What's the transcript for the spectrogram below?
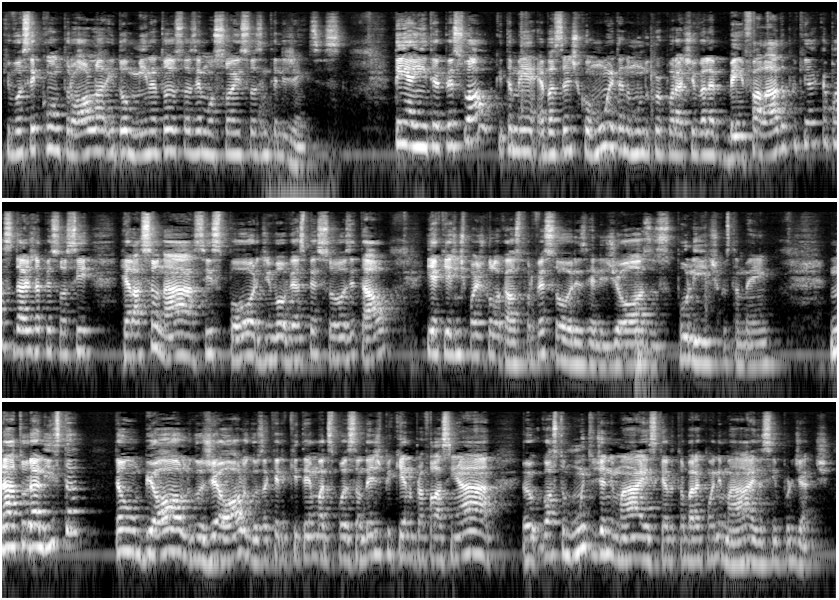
que você controla e domina todas as suas emoções suas inteligências. Tem a interpessoal, que também é bastante comum, até no mundo corporativo ela é bem falada, porque é a capacidade da pessoa se relacionar, se expor, de envolver as pessoas e tal. E aqui a gente pode colocar os professores, religiosos, políticos também. Naturalista, então, biólogos, geólogos, aquele que tem uma disposição desde pequeno para falar assim: ah, eu gosto muito de animais, quero trabalhar com animais, assim por diante.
